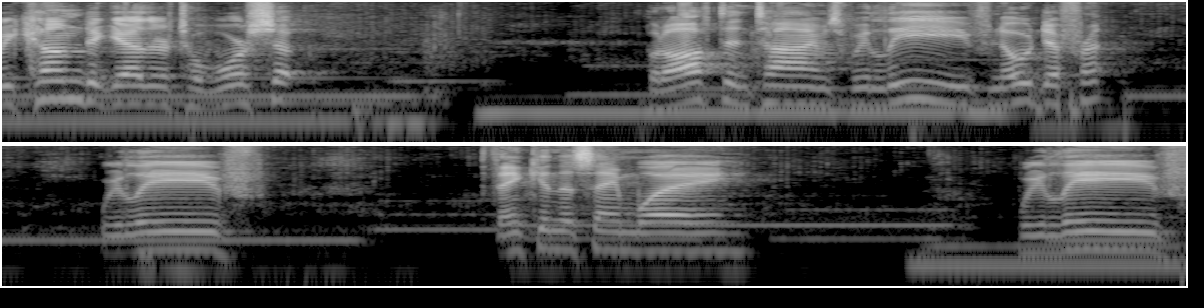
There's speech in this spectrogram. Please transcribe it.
We come together to worship, but oftentimes we leave no different. We leave thinking the same way. We leave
